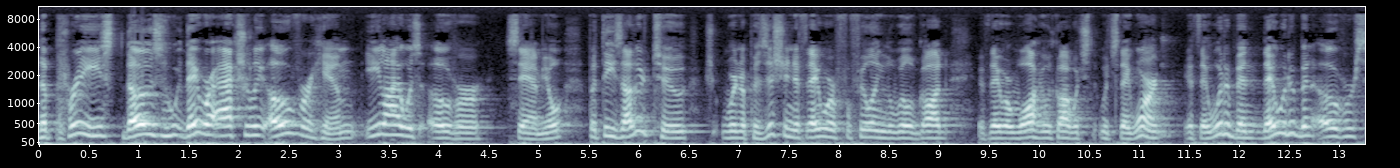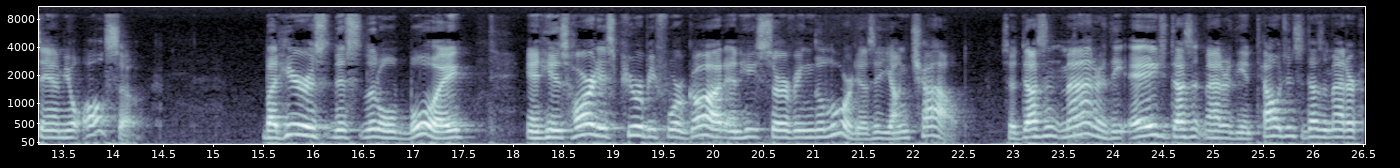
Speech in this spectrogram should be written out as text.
the priest, those who they were actually over him. Eli was over Samuel, but these other two were in a position if they were fulfilling the will of God, if they were walking with God, which which they weren't, if they would have been, they would have been over Samuel also. But here is this little boy, and his heart is pure before God, and he's serving the Lord as a young child. So it doesn't matter the age, doesn't matter the intelligence, it doesn't matter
